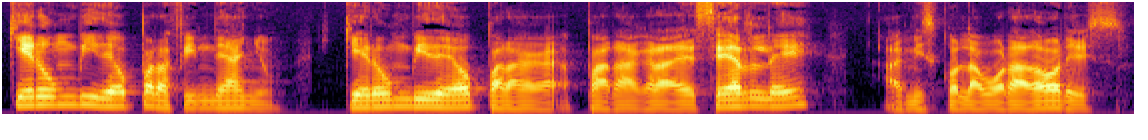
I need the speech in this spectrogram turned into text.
quiero un video para fin de año. Quiero un video para, para agradecerle a mis colaboradores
